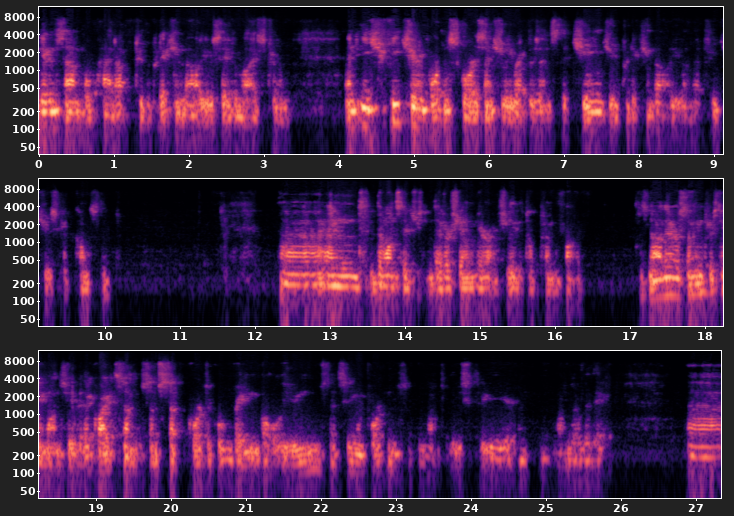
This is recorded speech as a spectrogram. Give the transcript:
given sample add up to the prediction value, say the bias term. And each feature importance score essentially represents the change in prediction value, and that feature is kept constant. Uh, and the ones that, that are shown here are actually the top 25. So now there are some interesting ones here. There are quite some, some subcortical brain volumes that seem important, not least three here and one over there. Uh,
